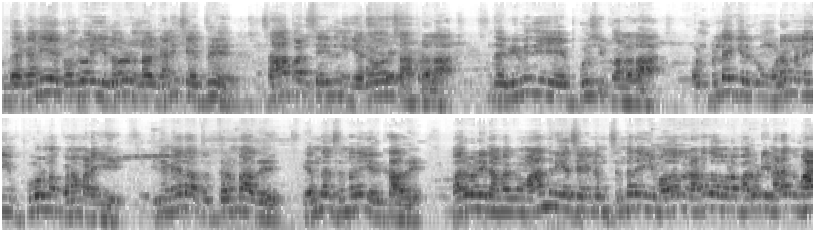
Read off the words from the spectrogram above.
இந்த கனியை கொண்டு போய் இதோடு இன்னொரு கனி சேர்த்து சாப்பாடு செய்து நீங்க எல்லோரும் சாப்பிடலாம். இந்த விபதியை பூசி கொள்ளலாம். உன் பிள்ளைக்கு இருக்கும் உடல்நிலையும் பூர்ண குணம் அடையி இனிமேல் அது திரும்பாது. எந்த சிந்தனையும் இருக்காது. மறுபடியும் நமக்கு மாந்திரிய செயலும் சிந்தனையும் முதல்ல நடந்ததோட போல மறுபடியும் நடக்குமா?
